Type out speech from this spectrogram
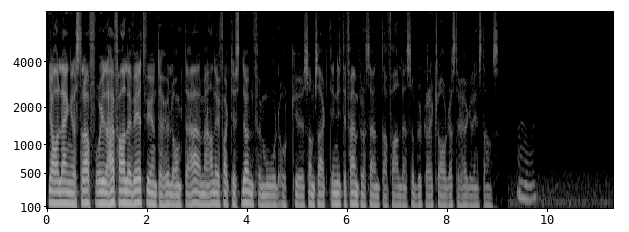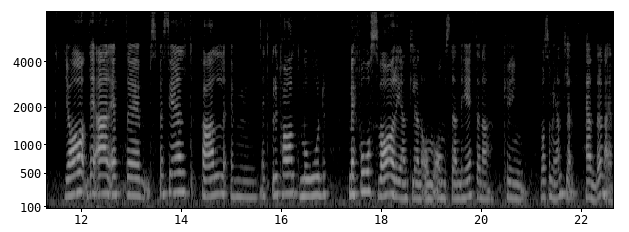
ja, längre straff och i det här fallet vet vi ju inte hur långt det är men han är ju faktiskt dömd för mord och eh, som sagt i 95 procent av fallen så brukar det klagas till högre instans. Mm. Ja, det är ett eh, speciellt fall, em, ett brutalt mord med få svar egentligen om omständigheterna kring vad som egentligen hände den här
